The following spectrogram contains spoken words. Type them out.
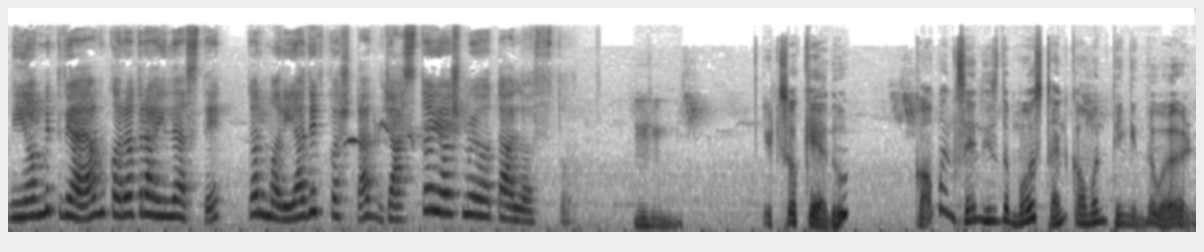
नियमित व्यायाम करत राहिले असते तर मर्यादित कष्टात जास्त यश मिळवता आलं असतं. It's okay Adu common sense is the most uncommon thing in the world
